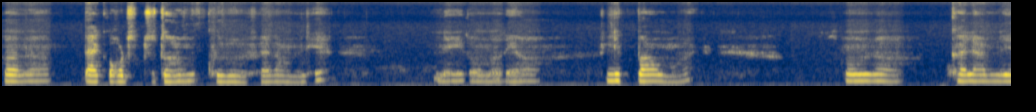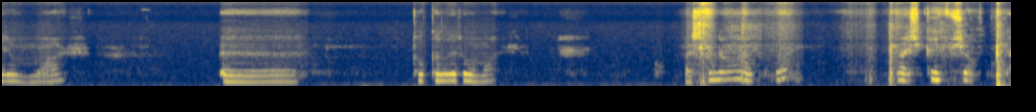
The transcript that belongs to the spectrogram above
Sonra belki orada dudağım kurur falan diye. Neydi onlar ya? Lip balm var. Sonra kalemlerim var. Ee, tokalarım var. Başka ne var burada? Başka hiçbir şey yok burada.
